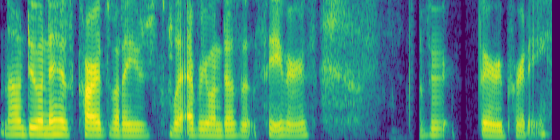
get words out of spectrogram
Now I'm doing his cards what I what everyone does at Savers. Very, very pretty.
